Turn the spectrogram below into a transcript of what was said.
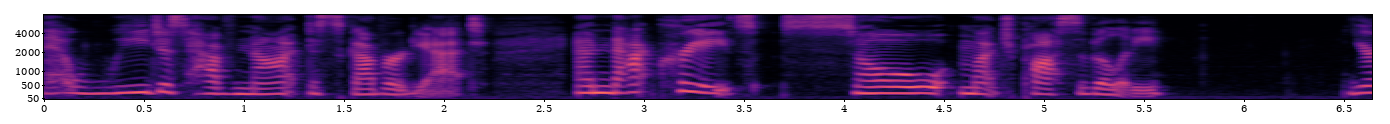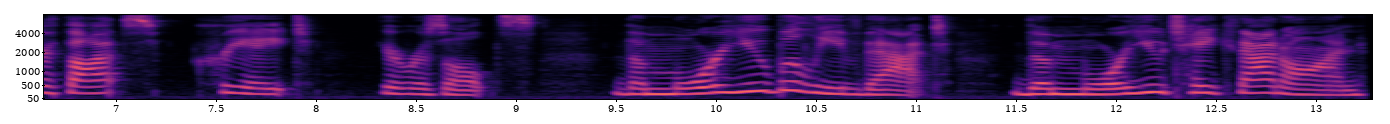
that we just have not discovered yet. And that creates so much possibility. Your thoughts create your results. The more you believe that, the more you take that on,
